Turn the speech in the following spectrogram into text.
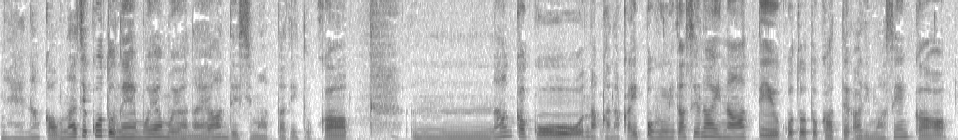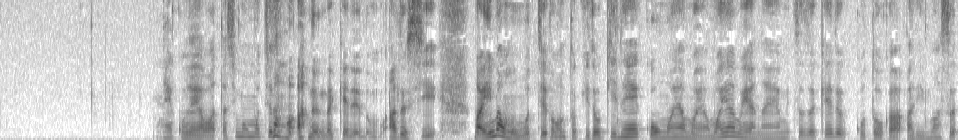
ね、なんか同じことねもやもや悩んでしまったりとかうーんなんかこうなかなか一歩踏み出せないなっていうこととかってありませんか？ね、これ私ももちろんあるんだけれどもあるし、まあ、今ももちろん時々ねこうモヤモヤモヤモヤ悩み続けることがあります。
